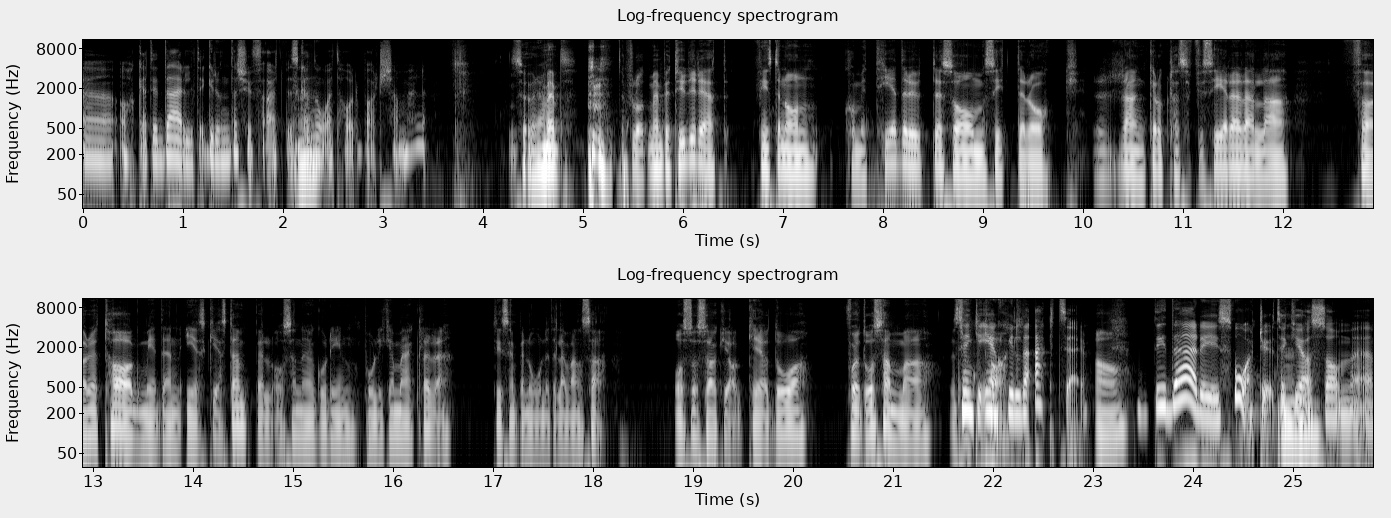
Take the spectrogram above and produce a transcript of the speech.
Eh, och att det där lite grundar sig för att vi ska Mm. nå ett hållbart samhälle. Suveränt. Men- Förlåt, men betyder det att finns det någon kommitté där ute som sitter och rankar och klassificerar alla företag med en ESG-stämpel och sen när jag går in på olika mäklare, till exempel Nordnet eller Avanza, och så söker jag, kan jag då, får jag då samma resultat? Tänker enskilda aktier. Ja, Det där är ju svårt ju, tycker Mm. jag som eh,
